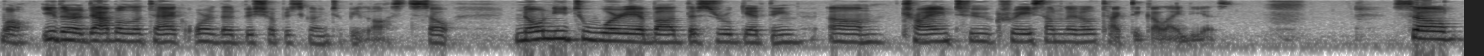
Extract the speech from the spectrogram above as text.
well, either a double attack or that bishop is going to be lost. So no need to worry about this rook getting, um, trying to create some little tactical ideas. So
